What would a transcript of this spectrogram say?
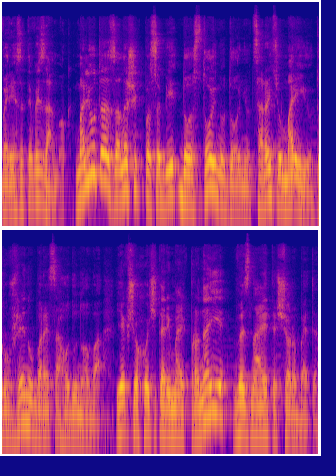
вирізати весь замок. Малюта залишить по собі достойну доню, царицю Марію, дружину Бориса Годунова. Якщо хочете ремейк про неї, ви знаєте, що робити.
